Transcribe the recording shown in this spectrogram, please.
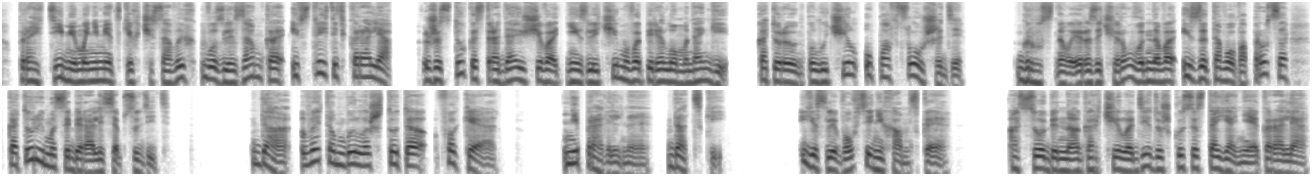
— пройти мимо немецких часовых возле замка и встретить короля, жестоко страдающего от неизлечимого перелома ноги, который он получил, упав с лошади, грустного и разочарованного из-за того вопроса, который мы собирались обсудить. Да, в этом было что-то фокеат, неправильное, датский, если вовсе не хамское. Особенно огорчило дедушку состояние короля.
